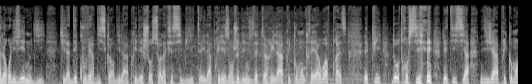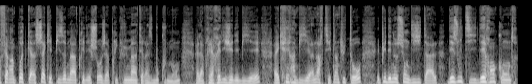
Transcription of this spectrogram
Alors Olivier nous dit qu'il a découvert Discord, il a appris des choses sur l'accessibilité, il a appris les enjeux des newsletters, il a appris comment créer un WordPress. Et puis d'autres aussi, Laetitia nous dit j'ai appris comment faire un podcast, chaque épisode m'a appris des choses, j'ai appris que l'humain intéresse beaucoup de monde. Elle a appris à rédiger des billets, à écrire un billet, un article, un tuto, et puis des notions digitales, des outils, des rencontres.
